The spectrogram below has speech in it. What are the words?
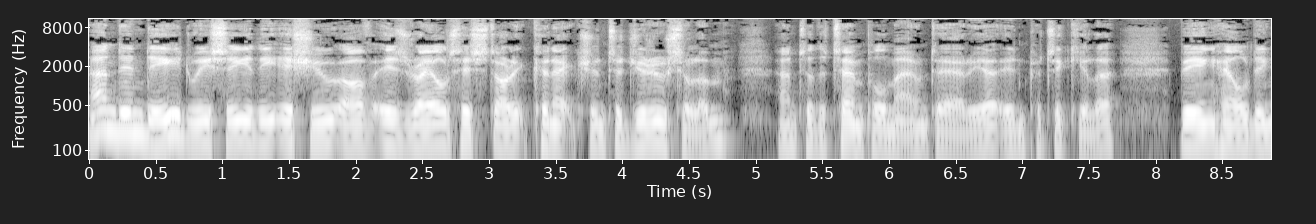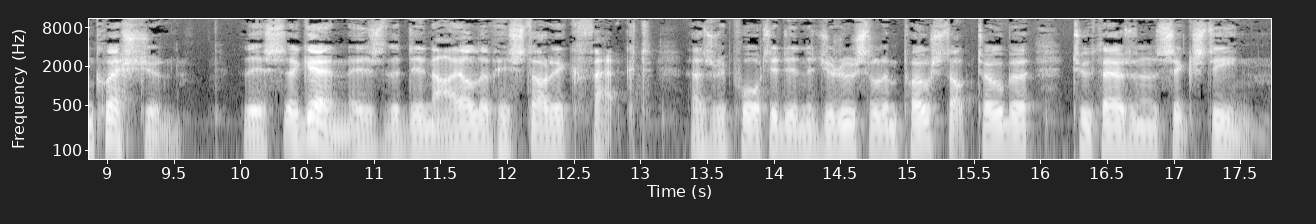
And indeed, we see the issue of Israel's historic connection to Jerusalem and to the Temple Mount area in particular being held in question. This, again, is the denial of historic fact, as reported in the Jerusalem Post, October 2016.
